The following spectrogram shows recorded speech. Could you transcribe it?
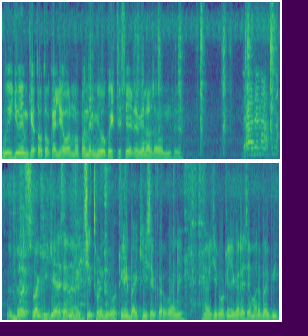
હુઈ ગયો એમ કહેતો હતો ખાલી સવારમાં પંદરમી ઓગસ્ટ છે એટલે વહેલા જવાનું છે. દસ વાગી ગયા છે ને હજી થોડીક રોટલી બાકી છે કરવાની. હજી રોટલી કરે છે મારા ભાઈ બી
